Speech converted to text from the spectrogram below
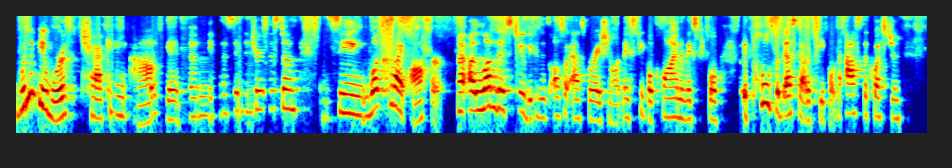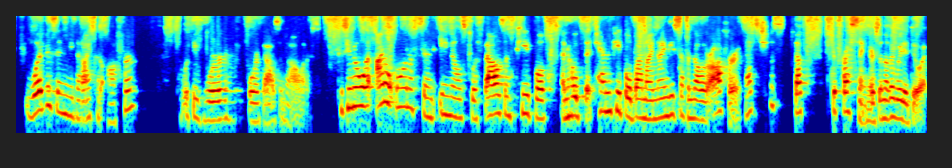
wouldn't it be worth checking out the signature system and seeing what could I offer? I, I, love this too because it's also aspirational. It makes people climb. It makes people, it pulls the best out of people to ask the question, what is in me that I could offer that would be worth $4,000? Because you know what? I don't want to send emails to a thousand people and hope that 10 people buy my $97 offer. That's just, that's depressing. There's another way to do it.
